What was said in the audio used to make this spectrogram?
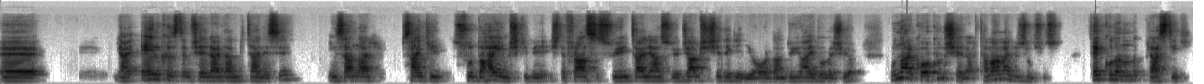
Ee, yani en kızdığım şeylerden bir tanesi insanlar sanki su daha iyiymiş gibi işte Fransız suyu, İtalyan suyu cam şişede geliyor oradan dünyayı dolaşıyor. Bunlar korkunç şeyler. Tamamen lüzumsuz. Tek kullanımlık plastik.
